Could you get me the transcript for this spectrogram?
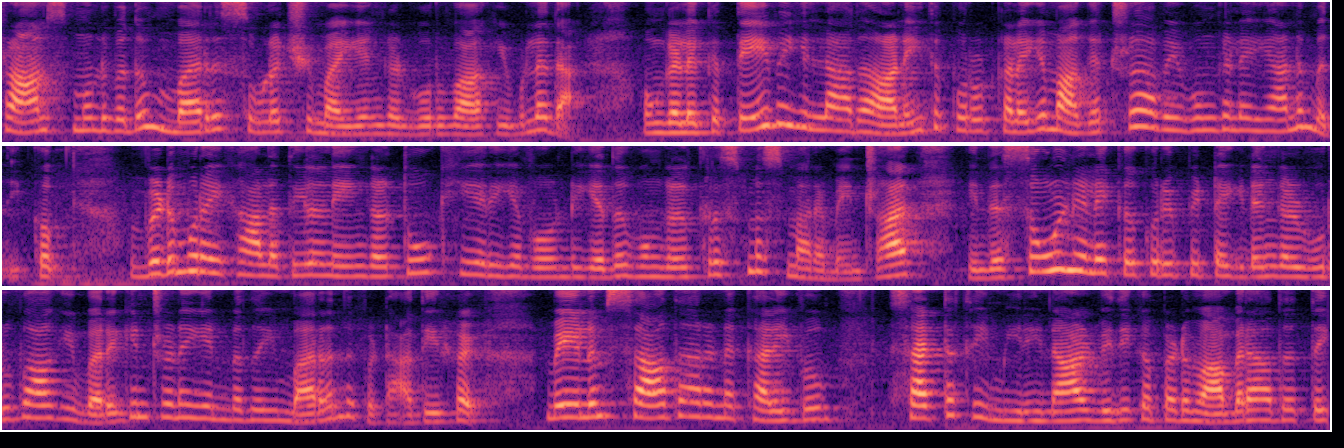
பிரான்ஸ் முழுவதும் மறுசுழற்சி மையங்கள் உருவாகியுள்ளதால் உங்களுக்கு தேவையில்லாத அனைத்து பொருட்களையும் அகற்ற அவை உங்களை அனுமதிக்கும். விடுமுறை காலத்தில் நீங்கள் தூக்கி எறிய வேண்டியது உங்கள் கிறிஸ்துமஸ் மரம் என்றால் இந்த சூழ்நிலைக்கு குறிப்பிட்ட இடங்கள் உருவாகி வருகின்றன என்பதை மற மறந்து விடாதீர்கள். மேலும் சாதாரண கழிவு சட்டத்தை மீறினால் விதிக்கப்படும் அபராதத்தை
